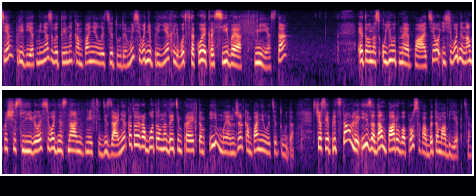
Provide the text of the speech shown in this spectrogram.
Всем привет! Меня зовут Инна, компания Latitude. Мы сегодня приехали вот в такое красивое место. Это у нас уютное патио, и сегодня нам посчастливилось. Сегодня с нами вместе дизайнер, который работал над этим проектом, и менеджер компании Latitude. Сейчас я представлю и задам пару вопросов об этом объекте.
